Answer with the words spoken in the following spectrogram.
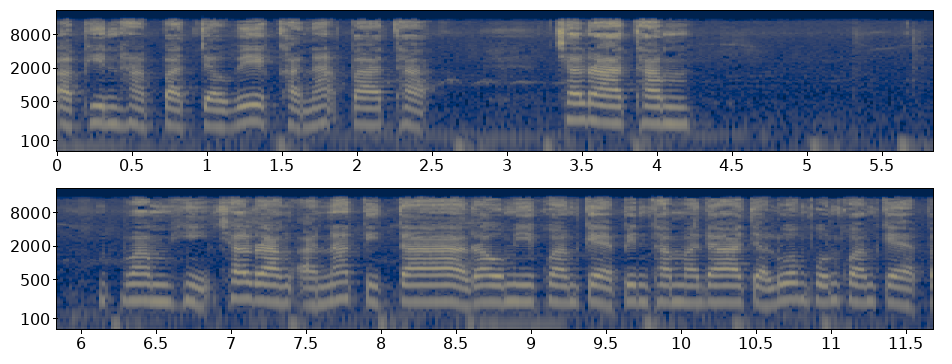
อภินหปัจเจเวกขณะปาถะชราธรรมวัมหิชรังอนาติตา เรามีความแก่เป็นธรรมดาจะล่วงพ้นความแก่ไป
